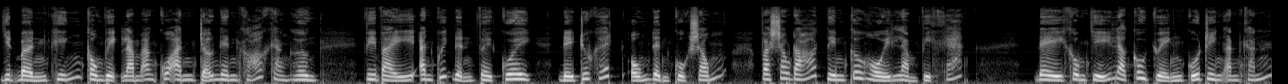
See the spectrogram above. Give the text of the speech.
Dịch bệnh khiến công việc làm ăn của anh trở nên khó khăn hơn. Vì vậy, anh quyết định về quê để trước hết ổn định cuộc sống và sau đó tìm cơ hội làm việc khác. Đây không chỉ là câu chuyện của riêng anh Khánh,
